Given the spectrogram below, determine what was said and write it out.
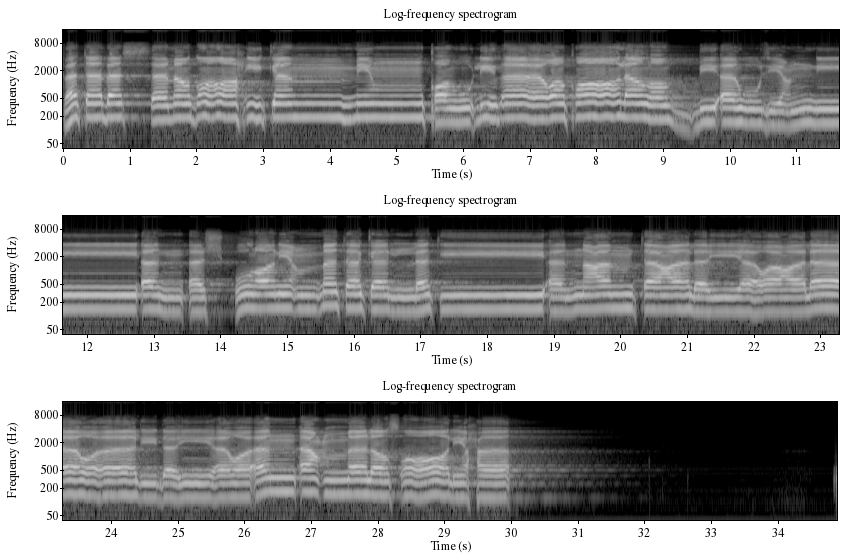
فتبسم ضاحكا من قولها وقال رب أوزعني أن أشكر نعمتك التي أنعمت علي وعلى والدي وأن أعمل صالحا.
